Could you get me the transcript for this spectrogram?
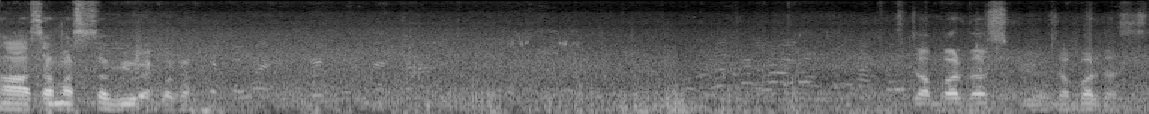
हा असा मस्त व्ह्यू आहे बघा। ज़बरदस्त व्ह्यू ज़बरदस्त।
